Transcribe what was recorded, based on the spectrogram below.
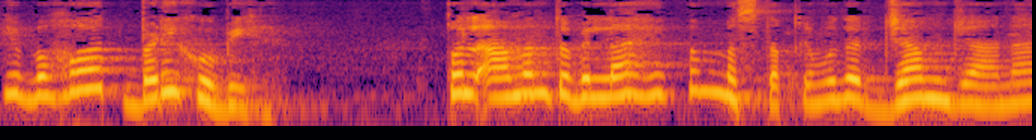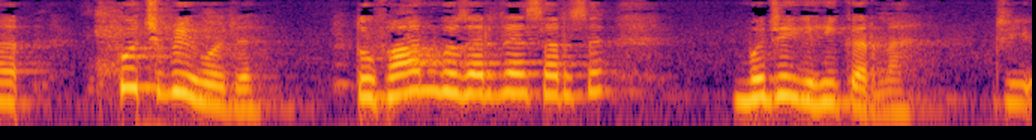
یہ بہت بڑی خوبی ہے۔ کل آمن تو بلّہ تم مستقیم ادھر جم جانا کچھ بھی ہو جائے۔ طوفان گزر جائے سر سے، مجھے یہی کرنا ہے۔ جی۔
